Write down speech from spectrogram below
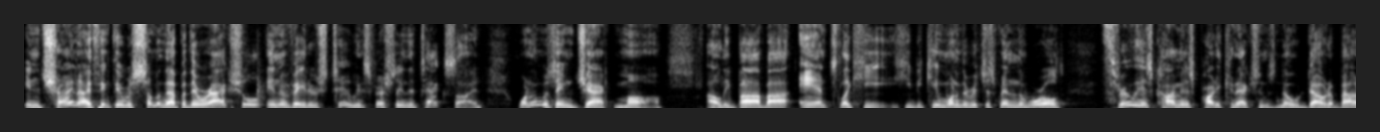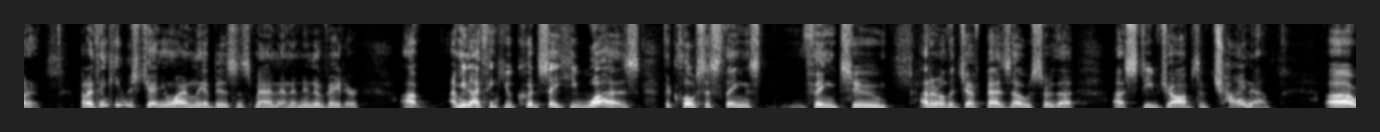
in China, I think there was some of that, but there were actual innovators too, especially in the tech side. One of them was named Jack Ma, Alibaba, Ant. Like he he became one of the richest men in the world through his Communist Party connections, no doubt about it. But I think he was genuinely a businessman and an innovator. Uh, I mean, I think you could say he was the closest things thing to I don't know the Jeff Bezos or the uh, Steve Jobs of China uh,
